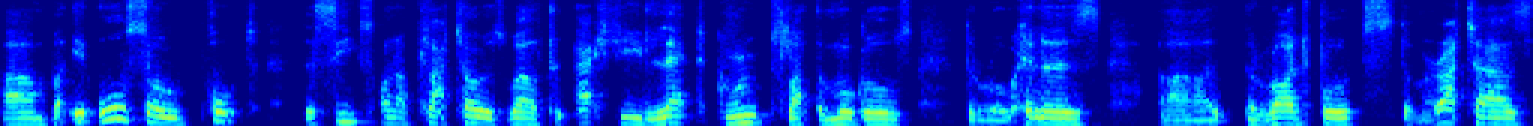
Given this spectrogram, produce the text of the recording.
Um, but it also put the Sikhs on a plateau as well to actually let groups like the Mughals, the Rohillas, uh, the Rajputs, the Marathas,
